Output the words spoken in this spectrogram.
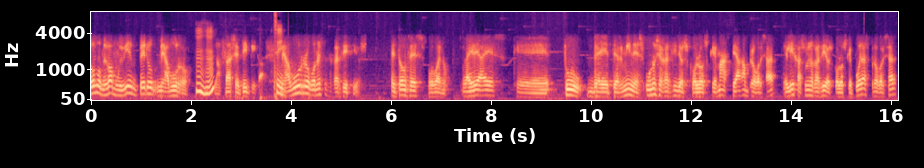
todo me va muy bien, pero me aburro. Uh -huh. La frase típica. Sí. Me aburro con estos ejercicios. Entonces, pues bueno, la idea es que tú determines unos ejercicios con los que más te hagan progresar, elijas unos ejercicios con los que puedas progresar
